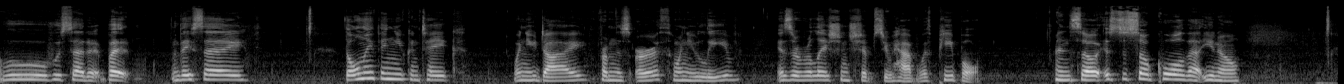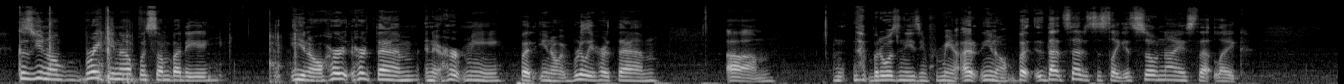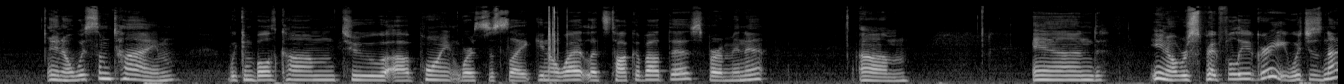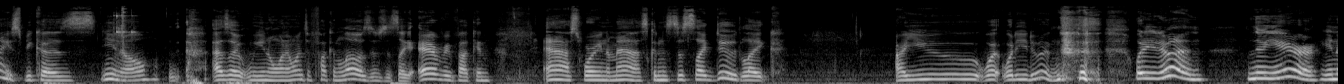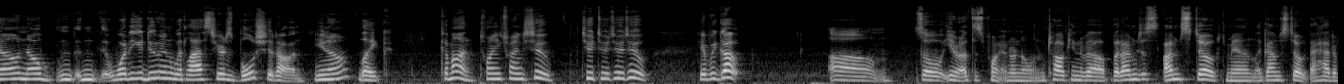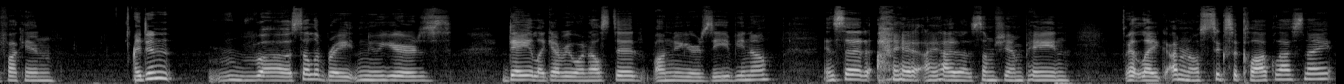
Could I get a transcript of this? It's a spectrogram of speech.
Ooh, who said it? But they say the only thing you can take when you die from this earth, when you leave, is the relationships you have with people. And so it's just so cool that, you know, because, you know, breaking up with somebody, you know, hurt, hurt them and it hurt me, but, you know, it really hurt them. Um, but it wasn't easy for me. I, you know, but that said, it's just like, it's so nice that, like, you know, with some time, we can both come to a point where it's just like, you know what, let's talk about this for a minute. Um, and, you know, respectfully agree, which is nice because, you know, as I, you know, when I went to fucking Lowe's, it was just like every fucking ass wearing a mask. And it's just like, dude, like, are you, what, what are you doing? what are you doing? New year, you know, no, what are you doing with last year's bullshit on, you know? Like, Come on, 2022. 2222. Here we go. Um, so, you know, at this point I don't know what I'm talking about, but I'm just I'm stoked, man. Like I'm stoked. I had a fucking I didn't uh, celebrate New Year's Day like everyone else did on New Year's Eve, you know. Instead, I I had uh, some champagne at like I don't know six o'clock last night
